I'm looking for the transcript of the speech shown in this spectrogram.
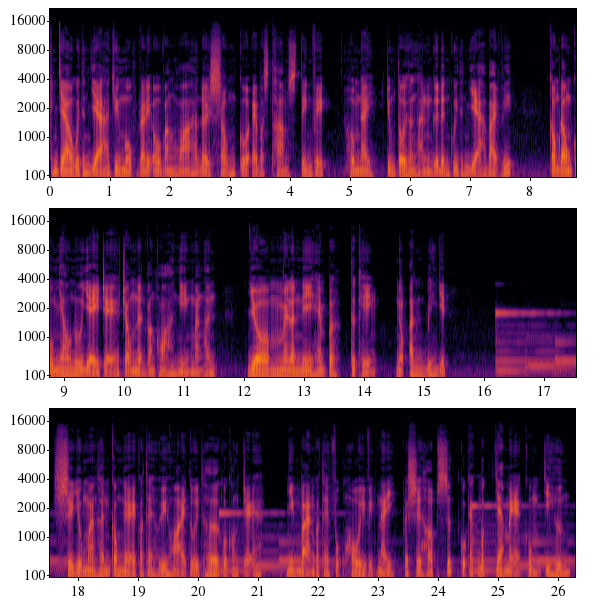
Kính chào quý thính giả chuyên mục Radio Văn hóa Đời Sống của Epoch Times tiếng Việt. Hôm nay, chúng tôi hân hạnh gửi đến quý thính giả bài viết Cộng đồng cùng nhau nuôi dạy trẻ trong nền văn hóa nghiện màn hình do Melanie Hemper thực hiện, Ngọc Anh biên dịch. Sử dụng màn hình công nghệ có thể hủy hoại tuổi thơ của con trẻ, nhưng bạn có thể phục hồi việc này với sự hợp sức của các bậc cha mẹ cùng chí hướng.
